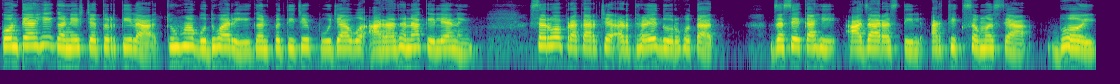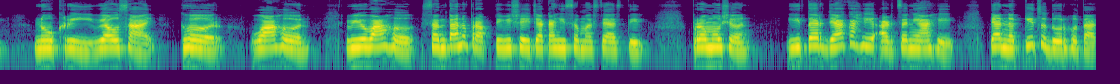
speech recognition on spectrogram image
कोणत्याही गणेश चतुर्थीला किंवा बुधवारी गणपतीची पूजा व आराधना केल्याने सर्व प्रकारचे अडथळे दूर होतात. जसे काही आजार असतील आर्थिक समस्या भय नोकरी व्यवसाय घर वाहन विवाह संतानप्राप्तीविषयीच्या काही समस्या असतील प्रमोशन इतर ज्या काही अडचणी आहे त्या नक्कीच दूर होतात.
